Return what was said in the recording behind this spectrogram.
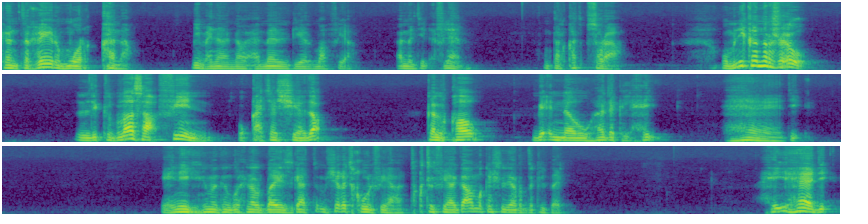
كانت غير مرقمه بمعنى أنه عمل ديال المافيا عمل ديال الأفلام. انطلقت بسرعة. وملي كنرجعوا لديك البلاصة فين وقعت هذا كنلقاو بأنه هذاك الحي هادئ. يعني كما كنقول حنا البلايص كاع ماشي غير تخون فيها تقتل فيها كاع وما كانش اللي يردك البال. حي هادئ.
